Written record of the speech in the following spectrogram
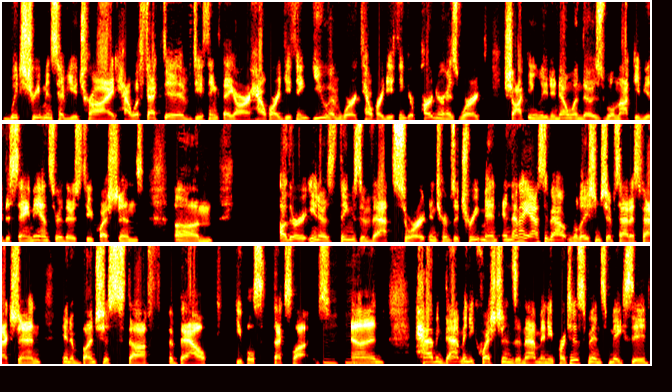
which treatments have you tried? How effective do you think they are? How hard do you think you have worked? How hard do you think your partner has worked? Shockingly to no one, those will not give you the same answer, those two questions. Um, other, you know, things of that sort in terms of treatment. And then I asked about relationship satisfaction and a bunch of stuff about people's sex lives. Mm-hmm. And having that many questions and that many participants makes it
